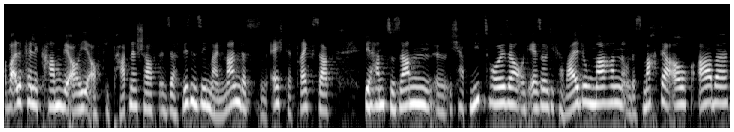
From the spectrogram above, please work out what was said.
Auf alle Fälle kamen wir auch hier auf die Partnerschaft und sagt, wissen Sie, mein Mann, das ist ein echter Drecksack. Wir haben zusammen, äh, ich habe Mietshäuser und er soll die Verwaltung machen und das macht er auch, aber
